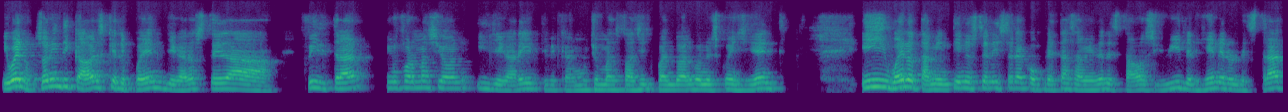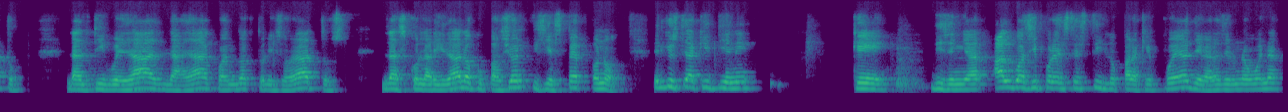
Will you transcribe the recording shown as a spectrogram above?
Y bueno, son indicadores que le pueden llegar a usted a filtrar información y llegar a identificar mucho más fácil cuando algo no es coincidente. Y bueno, también tiene usted la historia completa sabiendo el estado civil, el género, el estrato, la antigüedad, la edad, cuándo actualizó datos, la escolaridad, la ocupación y si es PEP o no. Es que usted aquí tiene que diseñar algo así por este estilo para que pueda llegar a ser una buena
